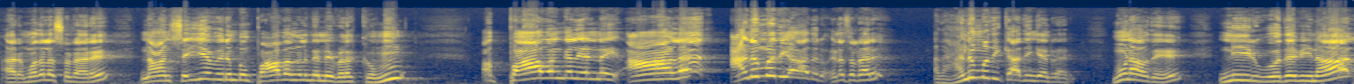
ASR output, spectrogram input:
அவர் முதல்ல சொல்கிறாரு நான் செய்ய விரும்பும் பாவங்கள் என்னை விளக்கும் அப்பாவங்கள் என்னை ஆள அனுமதியாதிரும். என்ன சொல்கிறாரு அதை அனுமதிக்காதீங்கன்றார். மூணாவது நீர் உதவினால்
